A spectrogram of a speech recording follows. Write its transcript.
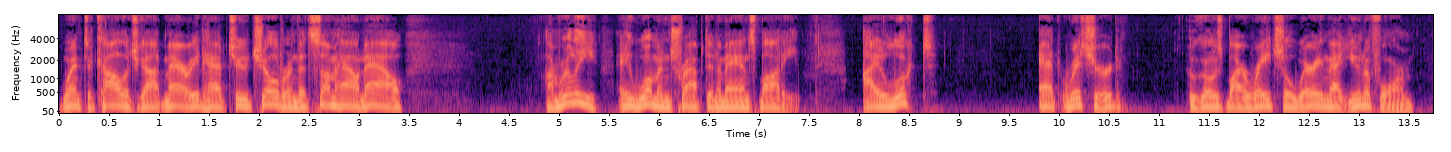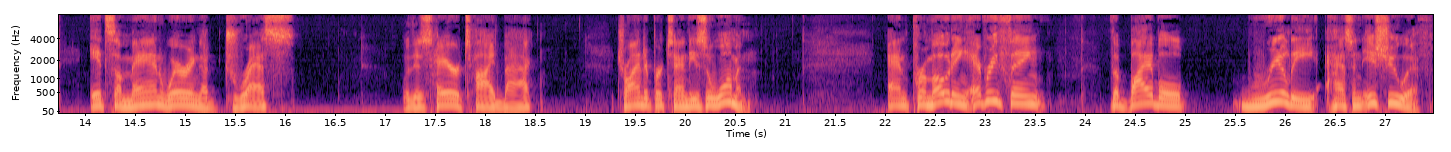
went to college, got married, had two children, that somehow now I'm really a woman trapped in a man's body. I looked at Richard, who goes by Rachel, wearing that uniform. It's a man wearing a dress with his hair tied back trying to pretend he's a woman and promoting everything the Bible really has an issue with.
